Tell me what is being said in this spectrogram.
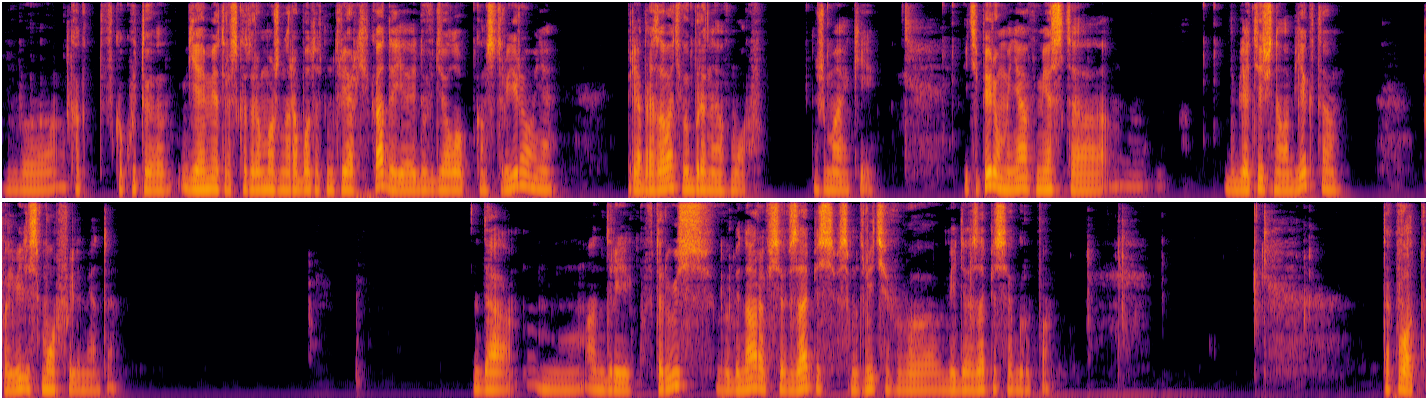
в, как, в какую-то геометрию, с которой можно работать внутри архикада, я иду в диалог конструирования, преобразовать выбранное в морф. Нажимаю ОК. И теперь у меня вместо библиотечного объекта появились морф элементы. Да, Андрей, повторюсь, вебинары все в записи, смотрите в видеозаписях группа. Так вот,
